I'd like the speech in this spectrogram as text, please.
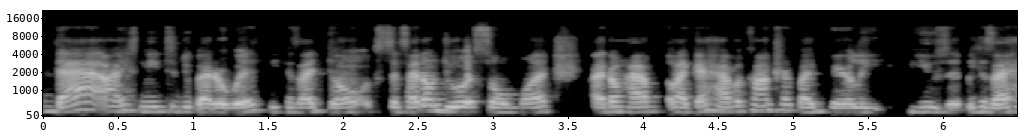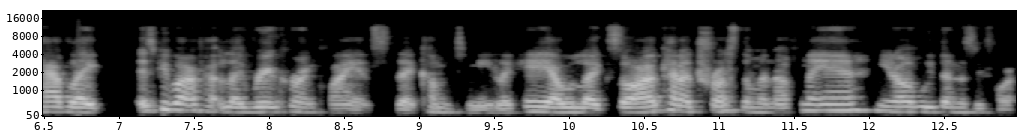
that I need to do better with because I don't since I don't do it so much. I don't have like I have a contract, I barely use it because I have like it's people I've like recurring clients that come to me like, hey, I would like so I kind of trust them enough. Man, you know, we've done this before,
